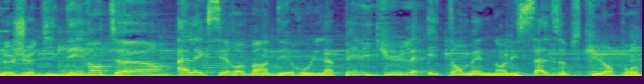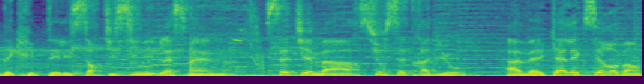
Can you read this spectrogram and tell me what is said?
Le jeudi dès 20h, Alex et Robin déroulent la pellicule et t'emmènent dans les salles obscures pour décrypter les sorties ciné de la semaine. 7ème art sur cette radio. Avec Alex et Robin.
